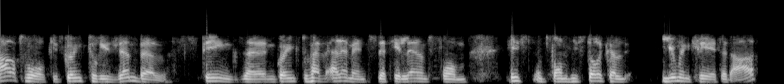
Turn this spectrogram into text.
artwork is going to resemble things uh, and going to have elements that he learned from his, from historical human created art,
